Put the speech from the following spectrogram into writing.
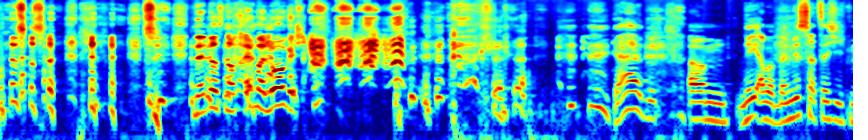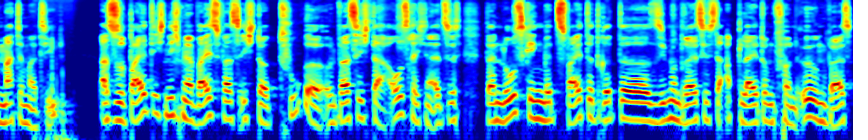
Ist Nenn das noch einmal logisch. Ja, das, ähm, nee, aber bei mir ist tatsächlich Mathematik. Also sobald ich nicht mehr weiß, was ich dort tue und was ich da ausrechne, als es dann losging mit zweite, dritte, 37. Ableitung von irgendwas,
